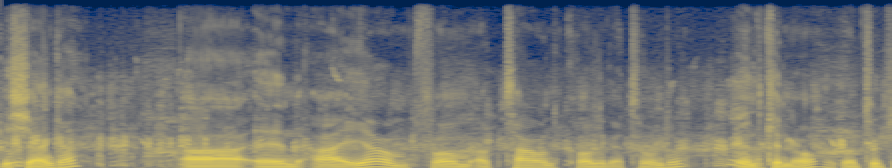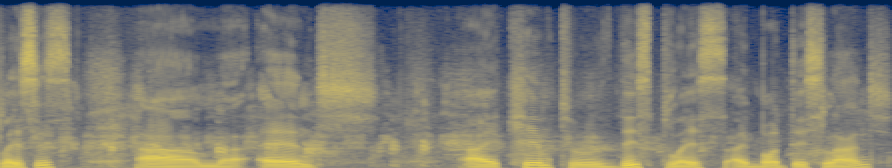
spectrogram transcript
Gishanga, uh, and I am from a town called Gatundu and Keno, the two places. Um, and I came to this place, I bought this land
